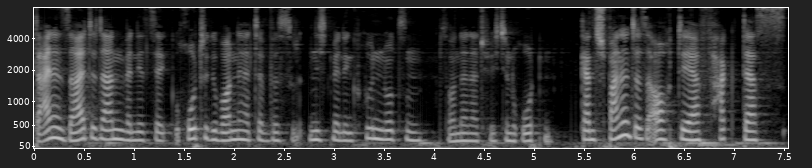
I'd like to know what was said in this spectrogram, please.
deine Seite dann, wenn jetzt der rote gewonnen hätte, wirst du nicht mehr den grünen nutzen, sondern natürlich den roten. Ganz spannend ist auch der Fakt, dass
